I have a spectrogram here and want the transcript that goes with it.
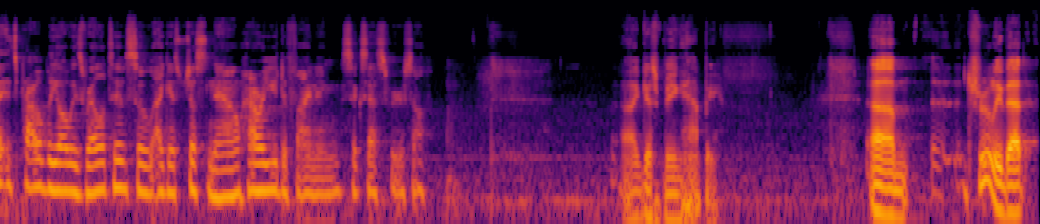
it's probably always relative. So I guess just now, how are you defining success for yourself? I guess being happy. Um, truly, that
